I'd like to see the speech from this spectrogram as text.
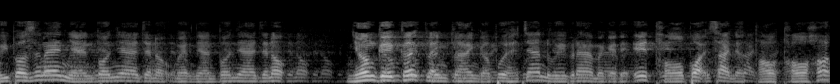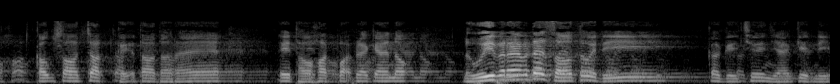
វិបស្សនាញ្ញានបញ្ញាចំណោមេញ្ញានបញ្ញាចំណោ nhưng cái kết lành lành ở bữa chán đùi ra mà cái để ít thọ sai là thọ thọ hót công so chót cái to to ra. Ít thọ hót bọi ra cái nó đùi ra mà đã sợ tôi đi. Có cái chơi nhà kịp nị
